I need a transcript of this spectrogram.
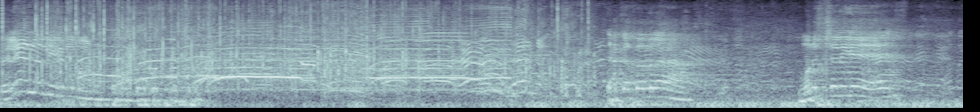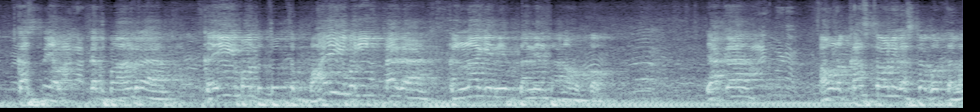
ಬೆಲೆಯನ್ನು ನಿಗದಿ ಮಾಡುವಂತ ಯಾಕಂತಂದ್ರ ಮನುಷ್ಯನಿಗೆ ಕಷ್ಟ ಯಾವಾಗ ಆಕತ್ತಪ್ಪ ಅಂದ್ರ ಕೈಗೆ ಬಂದು ತುತ್ತು ಬಾಯಿಗೆ ಬರ್ಲಿದ್ದಾಗ ಕಣ್ಣಾಗಿ ನೀರು ತನ್ನಿಂದ ತಾನ ಹೋಗ್ತಾವ ಯಾಕ? ಅವನ ಕಷ್ಟ ಅವನಿಗೆ ಅಷ್ಟ ಗೊತ್ತಲ್ಲ.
